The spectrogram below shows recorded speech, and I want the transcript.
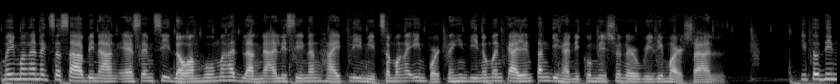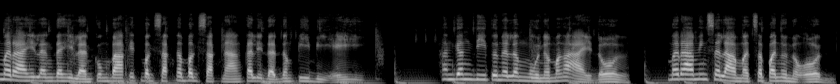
May mga nagsasabi na ang SMC daw ang humahad lang na alisin ang height limit sa mga import na hindi naman kayang tanggihan ni Commissioner Willie Marshall. Ito din marahil ang dahilan kung bakit bagsak na bagsak na ang kalidad ng PBA. Hanggang dito na lang muna mga idol. Maraming salamat sa panunood.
